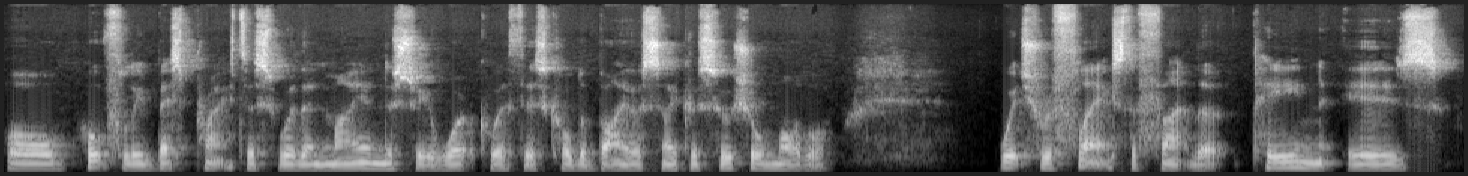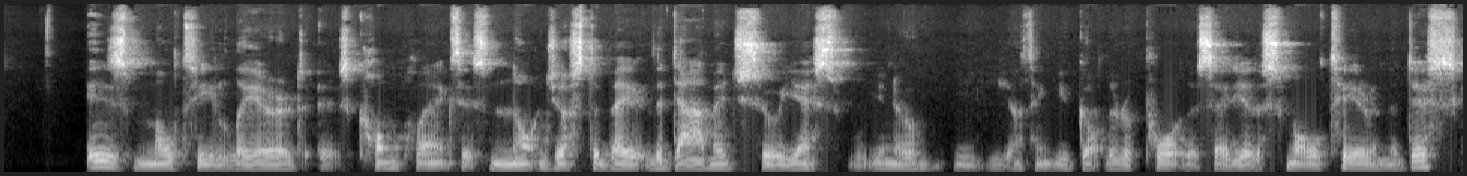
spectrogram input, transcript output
all hopefully best practice within my industry work with is called the biopsychosocial model which reflects the fact that pain is is multi-layered it's complex it's not just about the damage. So yes you know i think you got the report that said you had a small tear in the disc.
